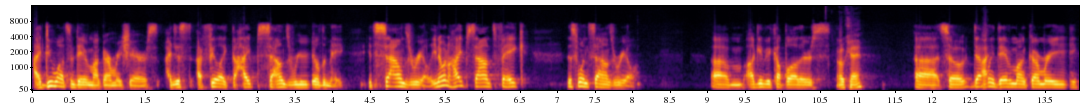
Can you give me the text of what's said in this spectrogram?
I do want some David Montgomery shares. I just I feel like the hype sounds real to me. It sounds real. You know when hype sounds fake, this one sounds real. Um, I'll give you a couple others. Okay. Uh, so definitely I, David Montgomery.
